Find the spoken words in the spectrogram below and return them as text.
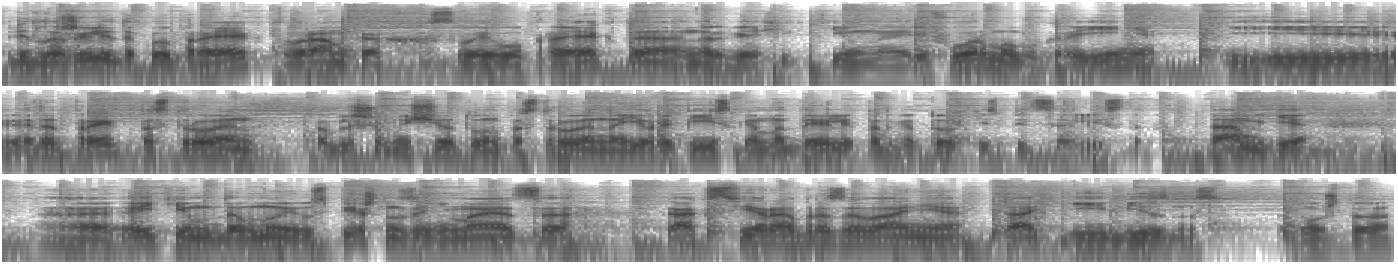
предложили такой проект в рамках своего проекта «Энергоэффективная реформа в Украине». И этот проект построен, по большому счету, он построен на европейской модели подготовки специалистов. Там, где э, этим давно и успешно занимается как сфера образования, так и бизнес. Потому что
